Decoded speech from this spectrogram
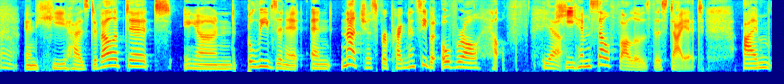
Oh. And he has developed it and believes in it, and not just for pregnancy, but overall health. Yeah. He himself follows this diet. I'm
